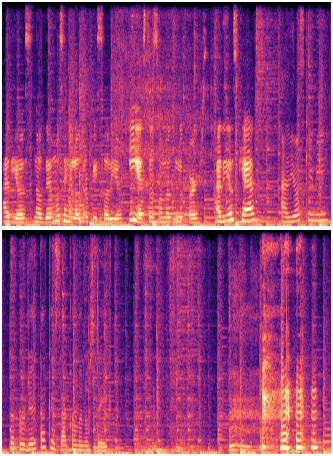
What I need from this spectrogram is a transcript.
adiós, nos vemos en el otro episodio. Y estos son los bloopers. Adiós, Cass. Adiós, Kimmy. Te proyecta que Sacramento Steak.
